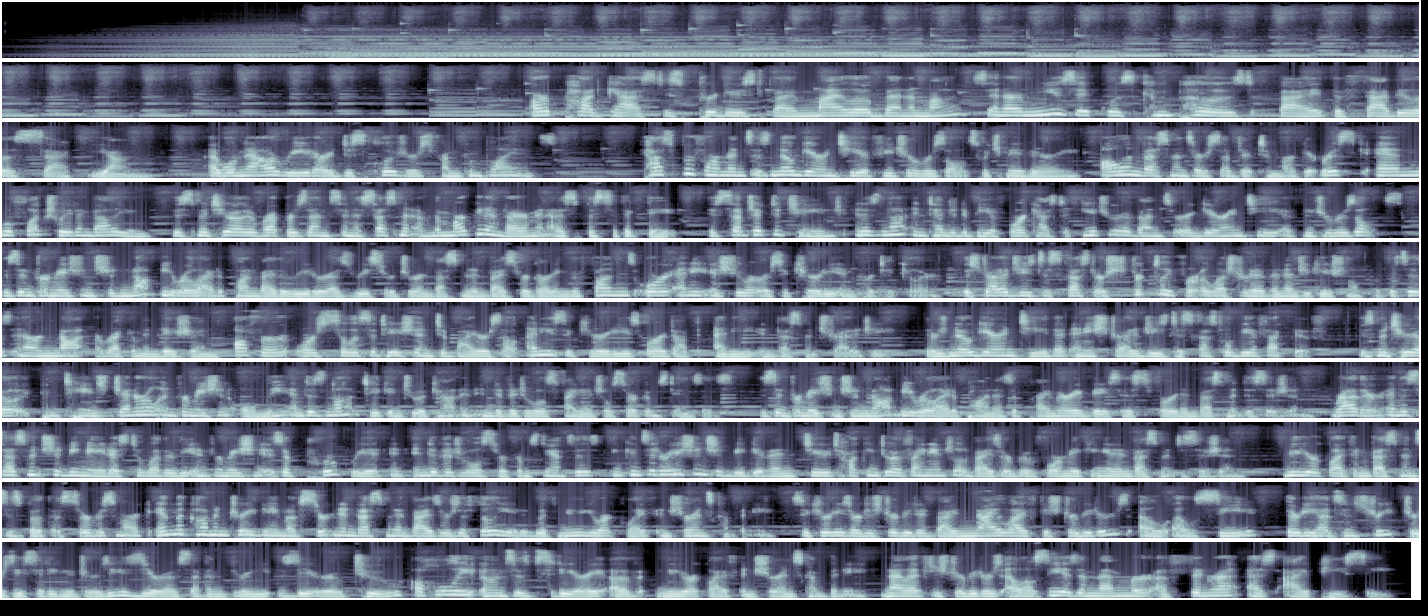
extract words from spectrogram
Our podcast is produced by Milo Benamatz, and our music was composed by the fabulous Zach Young. I will now read our disclosures from compliance. Past performance is no guarantee of future results, which may vary. All investments are subject to market risk and will fluctuate in value. This material represents an assessment of the market environment at a specific date, is subject to change, and is not intended to be a forecast of future events or a guarantee of future results. This information should not be relied upon by the reader as research or investment advice regarding the funds or any issuer or security in particular. The strategies discussed are strictly for illustrative and educational purposes and are not a recommendation, offer, or solicitation to buy or sell any securities or adopt any investment strategy. There's no guarantee that any strategies discussed will be effective. This material contains general information only and does not take into account an individual's financial circumstances. This information should not be relied upon as a primary basis for an investment decision. Rather, an assessment should be made as to whether the information is appropriate in individual circumstances, and consideration should be given to talking to a financial advisor before making an investment decision. New York Life Investments is both a service mark and the common trade name of certain investment advisors affiliated with New York Life Insurance Company. Securities are distributed by NyLife Distributors, LLC, 30 Hudson Street, Jersey City, New Jersey, 07302, a wholly owned subsidiary of New York Life Insurance Company. NyLife Distributors, LLC is a member of FINRA SIPC.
